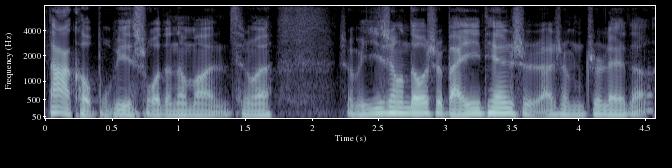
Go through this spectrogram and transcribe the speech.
大可不必说的那么什么什么医生都是白衣天使啊什么之类的。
